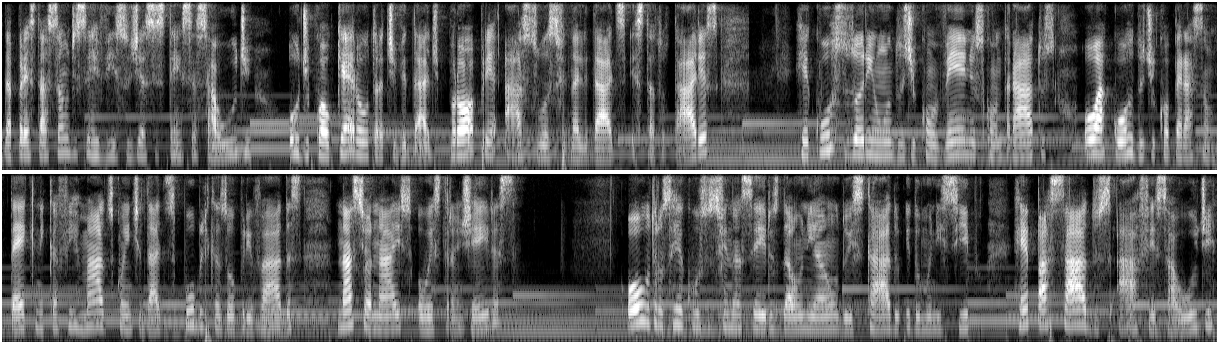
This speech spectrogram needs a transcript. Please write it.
da prestação de serviços de assistência à saúde ou de qualquer outra atividade própria às suas finalidades estatutárias, recursos oriundos de convênios, contratos ou acordos de cooperação técnica firmados com entidades públicas ou privadas, nacionais ou estrangeiras, outros recursos financeiros da União, do Estado e do município repassados à FESaúde,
